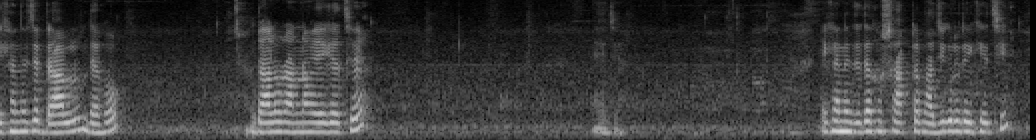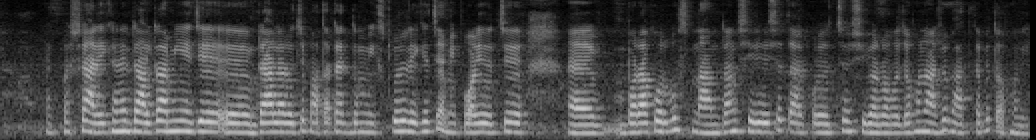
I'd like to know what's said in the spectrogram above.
এখানে যে ডাল, দেখো, ডালও রান্না হয়ে গেছে। এই যে। এখানে যে দেখো শাকটা ভাজি করে রেখেছি এক পাশে। আর এখানে ডালটা আমি এই যে ডাল আর হচ্ছে পাতাটা একদম মিক্সড করে রেখেছি। আমি পরে হচ্ছে বড়া করব, স্নান টান সেরে এসে তারপরে হচ্ছে শিবার বাবা যখন আসবে, ভাত খাবে তখনই।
